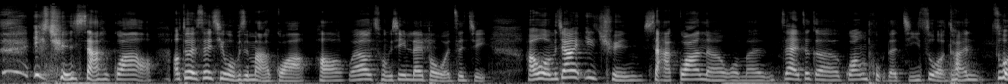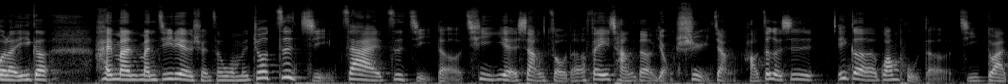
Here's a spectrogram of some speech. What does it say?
一群傻瓜哦哦对，所以其实我不是马瓜。好，我要重新 label 我自己。好，我们这样一群傻瓜呢，我们在这个光谱的极左端做了一个还蛮蛮激烈的选择，我们就自己在自己的企业上走的非常的永续。这样好，这个是一个光谱的极端。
